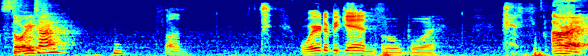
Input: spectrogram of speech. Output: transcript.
Story time. Fun. Where to begin? Oh boy. All right.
